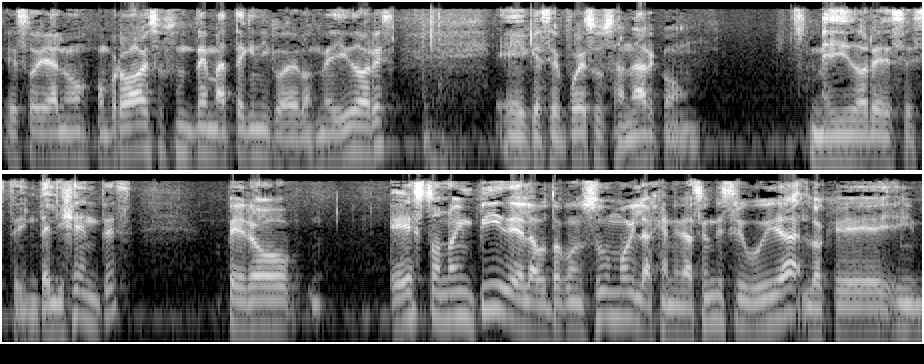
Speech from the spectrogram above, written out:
Eso ya lo hemos comprobado, eso es un tema técnico de los medidores eh, que se puede subsanar con medidores este, inteligentes pero esto no impide el autoconsumo y la generación distribuida, lo que,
